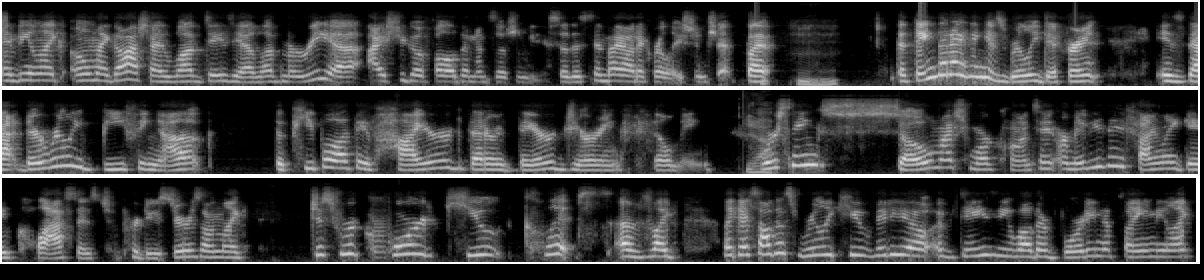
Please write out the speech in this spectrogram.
and being like, "Oh my gosh, I love Daisy. I love Maria. I should go follow them on social media." So the symbiotic relationship. But mm-hmm. the thing that I think is really different is that they're really beefing up the people that they've hired that are there during filming. Yeah. We're seeing so much more content, or maybe they finally gave classes to producers on like just record cute clips of like like I saw this really cute video of Daisy while they're boarding the plane being like,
